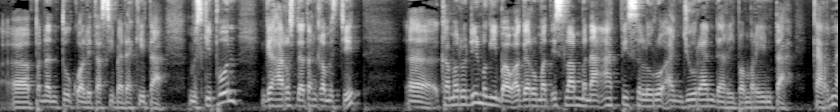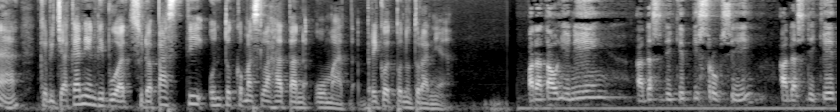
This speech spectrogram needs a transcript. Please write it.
uh, penentu kualitas ibadah kita. Meskipun gak harus datang ke masjid, uh, Kamarudin mengimbau agar umat Islam menaati seluruh anjuran dari pemerintah karena kebijakan yang dibuat sudah pasti untuk kemaslahatan umat. Berikut penuturannya. Pada tahun ini ada sedikit disrupsi, ada sedikit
